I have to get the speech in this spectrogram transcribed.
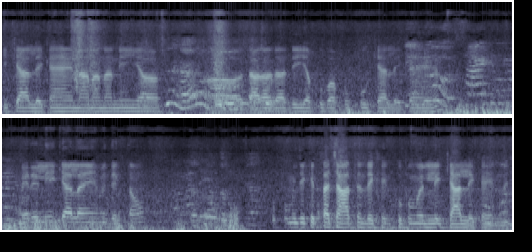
कि क्या लेके आए हैं? नाना नानी या दादा दादी या फूफा फूफू क्या लेके आए हैं? मेरे लिए क्या लाए हैं मैं देखता हूँ। फूफू मुझे कितना चाहते हैं देखे, फूफू मेरे लिए क्या लेके आए इन्हें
